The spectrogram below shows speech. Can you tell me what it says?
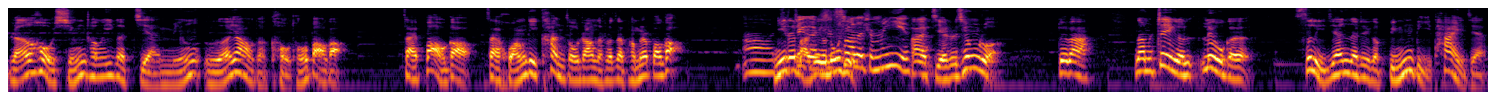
然后形成一个简明扼要的口头报告，在报告在皇帝看奏章的时候在旁边报告，哦，你得把这个东西是说的什么意思？哎，解释清楚，对吧？那么这个六个司礼监的这个秉笔太监，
